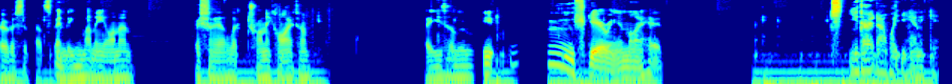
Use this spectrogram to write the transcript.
nervous about spending money on an especially electronic item. Always a little bit mm, scary in my head. Just, you don't know what you're gonna get.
